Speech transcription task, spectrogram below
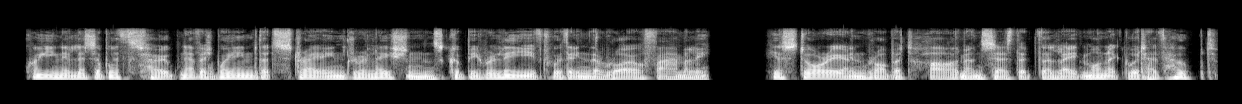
Queen Elizabeth's hope never waned that strained relations could be relieved within the royal family. Historian Robert Hardman says that the late monarch would have hoped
